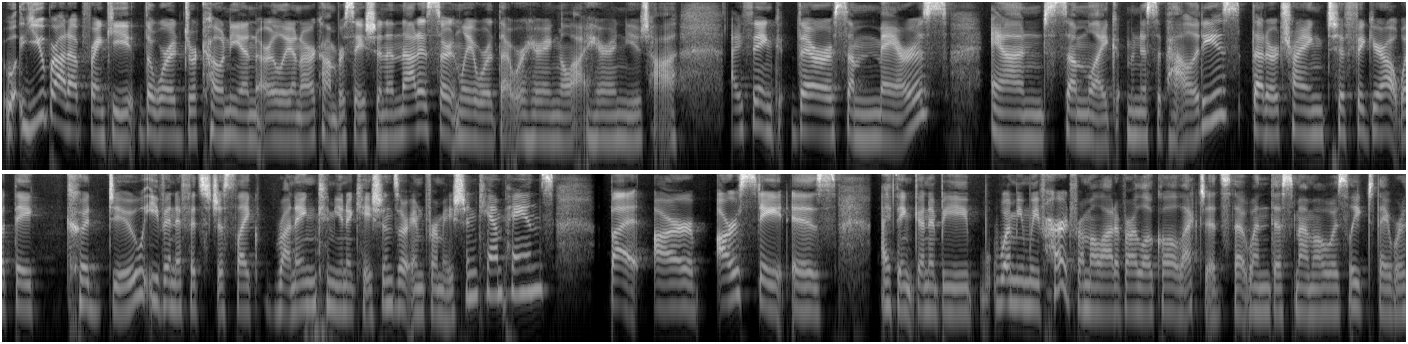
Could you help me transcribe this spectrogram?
well, you brought up, Frankie, the word draconian early in our conversation, and that is certainly a word that we're hearing a lot here in Utah. I think there are some mayors and some like municipalities that are trying to figure out what they could do, even if it's just like running communications or information campaigns but our our state is I think going to be I mean we've heard from a lot of our local electeds that when this memo was leaked they were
